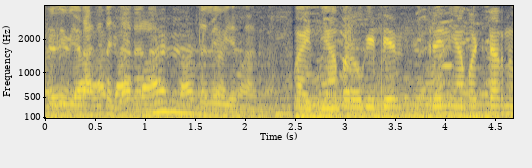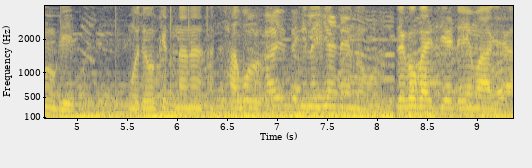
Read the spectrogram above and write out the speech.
चलिए भैया रांची तक जा रहे हैं ना? चलिए भैया साथ गाइस यहाँ पर होगी ट्रेन ट्रेन यहाँ पर टर्न होगी। वो देखो कितना ना अच्छा वो तिलैया डैम है वो। देखो गाइस ये डैम आ गया।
